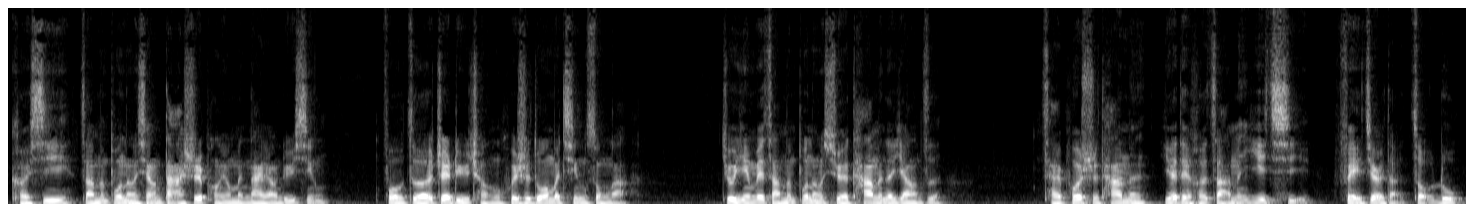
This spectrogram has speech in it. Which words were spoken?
可惜咱们不能像大师朋友们那样旅行，否则这旅程会是多么轻松啊！就因为咱们不能学他们的样子，才迫使他们也得和咱们一起费劲儿的走路。”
